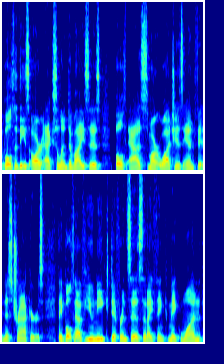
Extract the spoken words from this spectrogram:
both of these are excellent devices, both as smartwatches and fitness trackers. They both have unique differences that I think make one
